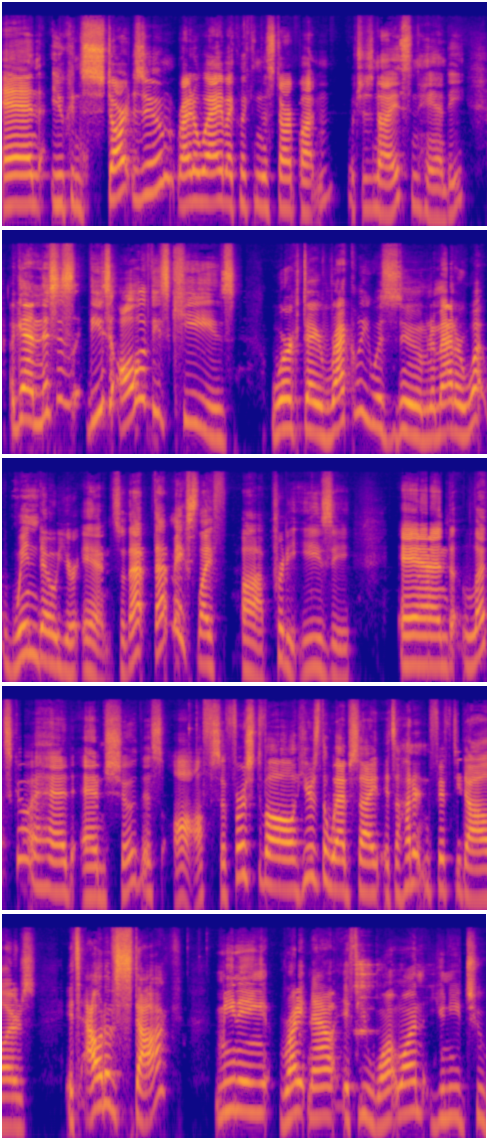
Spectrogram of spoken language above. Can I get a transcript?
And you can start Zoom right away by clicking the start button, which is nice and handy. Again, this is these all of these keys work directly with Zoom no matter what window you're in. So that that makes life uh, pretty easy. And let's go ahead and show this off. So first of all, here's the website. It's $150. It's out of stock, meaning right now, if you want one, you need to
